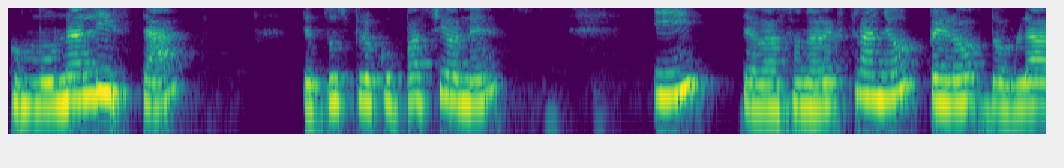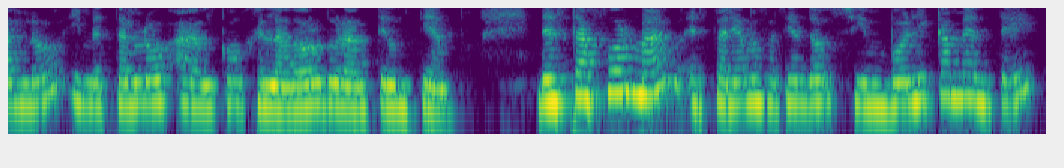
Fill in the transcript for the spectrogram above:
como una lista de tus preocupaciones y te va a sonar extraño, pero doblarlo y meterlo al congelador durante un tiempo. De esta forma estaríamos haciendo simbólicamente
